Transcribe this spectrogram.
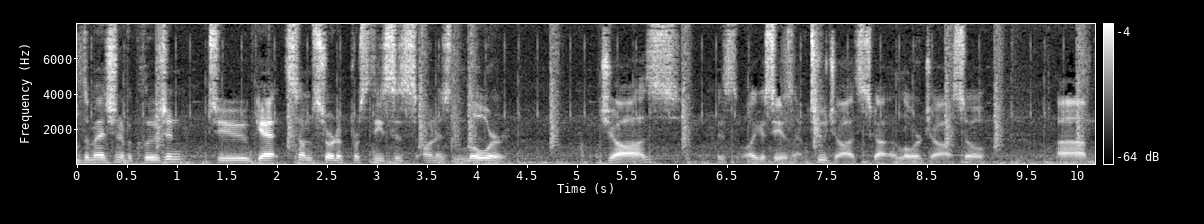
dimension of occlusion to get some sort of prosthesis on his lower jaws. His, well, I guess he doesn't have two jaws, he's got a lower jaw. So um,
